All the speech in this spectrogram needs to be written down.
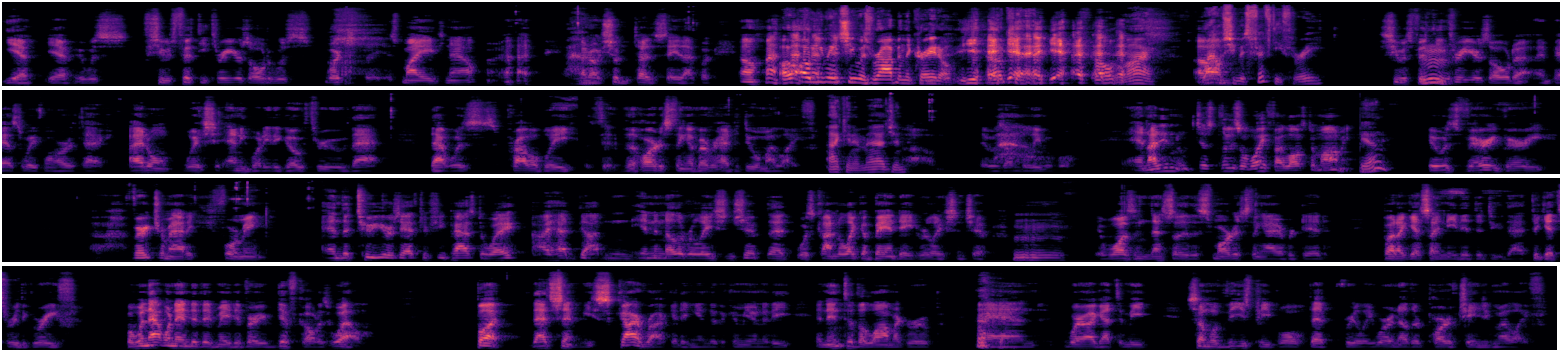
Yeah, yeah. It was. She was 53 years old. It was what is my age now. I know I shouldn't tell you to say that, but um, oh, oh, you mean she was robbing the cradle? Yeah. Okay. Yeah. yeah. Oh my. Wow, Um, she was 53. She was Hmm. 53 years old uh, and passed away from a heart attack. I don't wish anybody to go through that. That was probably the hardest thing I've ever had to do in my life. I can imagine. Um, it was Wow. unbelievable. And I didn't just lose a wife, I lost a mommy. Yeah. It was very, very, uh, very traumatic for me. And the two years after she passed away, I had gotten in another relationship that was kind of like a band aid relationship hmm it wasn't necessarily the smartest thing I ever did, but I guess I needed to do that to get through the grief. But when that one ended, it made it very difficult as well. But that sent me skyrocketing into the community and into the llama group, and where I got to meet some of these people that really were another part of changing my life.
